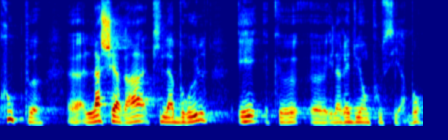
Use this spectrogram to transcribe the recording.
coupe l'Asherah, qui la brûle et qu'il la réduit en poussière. Bon,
